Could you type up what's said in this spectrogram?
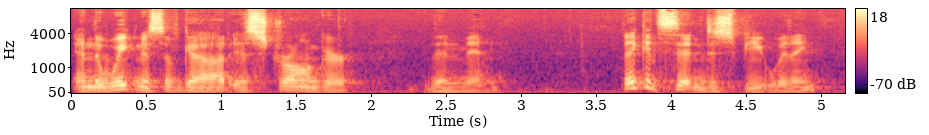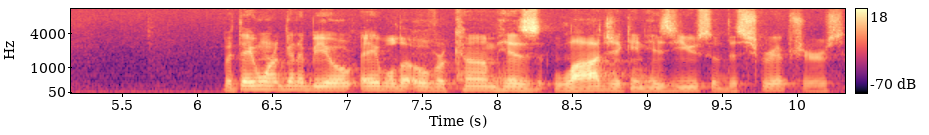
and the weakness of God is stronger than men. They could sit and dispute with him, but they weren't going to be able to overcome his logic and his use of the scriptures.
